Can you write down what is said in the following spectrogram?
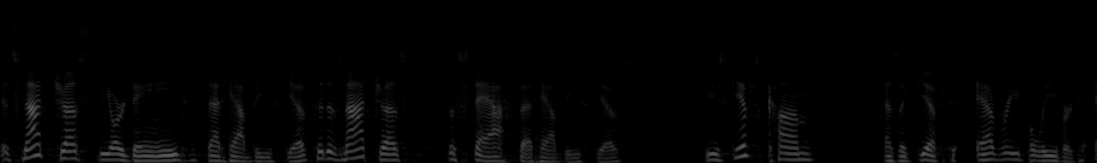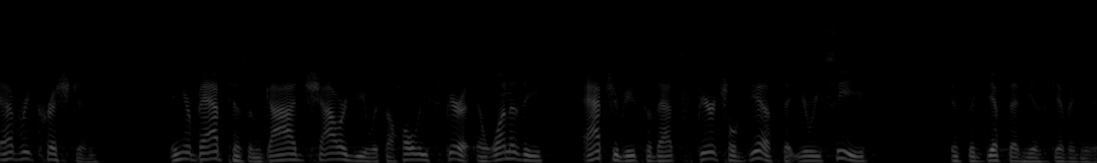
it's not just the ordained that have these gifts, it is not just the staff that have these gifts. These gifts come as a gift to every believer, to every Christian. In your baptism, God showered you with the Holy Spirit, and one of the attributes of that spiritual gift that you received is the gift that He has given you.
